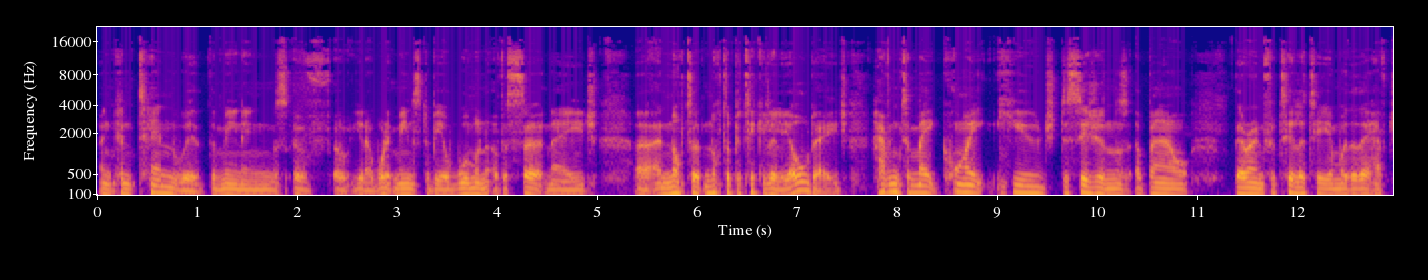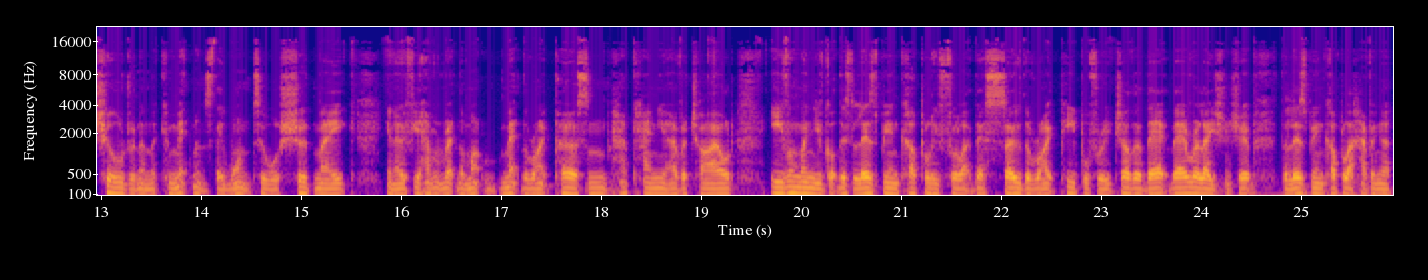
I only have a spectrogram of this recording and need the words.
and contend with the meanings of, of you know, what it means to be a woman of a certain age uh, and not a, not a particularly old age, having to make quite huge decisions about their own fertility and whether they have children and the commitments they want to or should make. You know, if you haven't met the, met the right person, how can you have a child? Even when you've got this lesbian couple who feel like they're so the right people for each other, their their relationship, the lesbian couple are having a,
